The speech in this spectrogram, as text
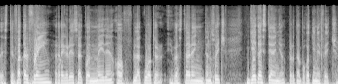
este Fatal Frame regresa con Maiden of Blackwater y va a estar en Nintendo Switch. Llega este año, pero tampoco tiene fecha.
